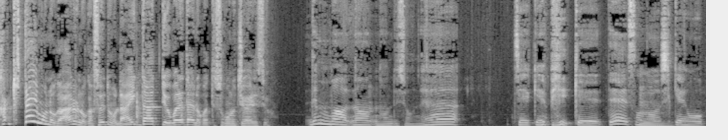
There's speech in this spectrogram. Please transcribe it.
書きたいものがあるのか、それともライターって呼ばれたいのかってそこの違いですよ。でもまあなんなんでしょうね JKPK でその試験を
